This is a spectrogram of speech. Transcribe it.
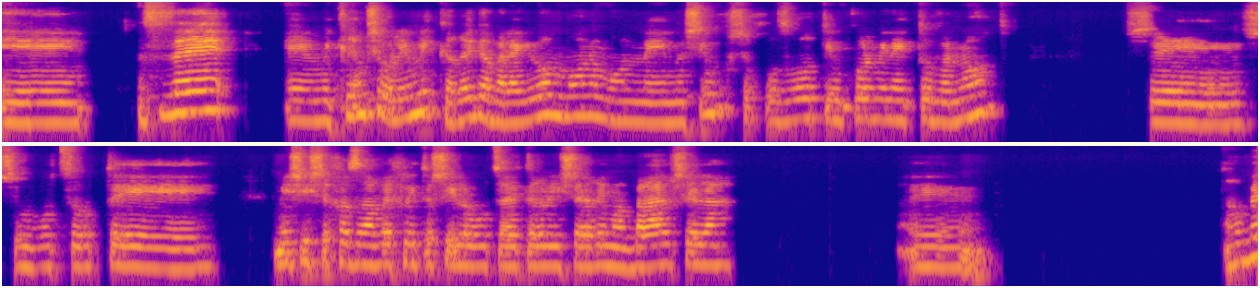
אה, זה מקרים שעולים לי כרגע, אבל היו המון המון אה, נשים שחוזרות עם כל מיני תובנות ש... שמוצאות מישהי שחזרה והחליטה שהיא לא רוצה יותר להישאר עם הבעל שלה. הרבה,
